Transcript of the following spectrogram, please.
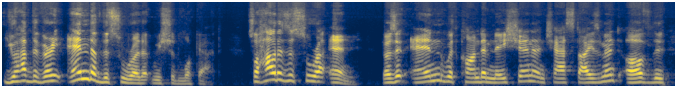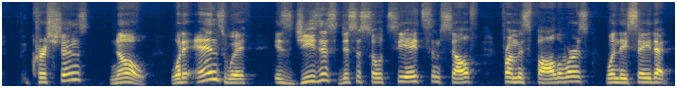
you have the very end of the surah that we should look at. So, how does the surah end? Does it end with condemnation and chastisement of the Christians? No. What it ends with is Jesus disassociates himself from his followers when they say that,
